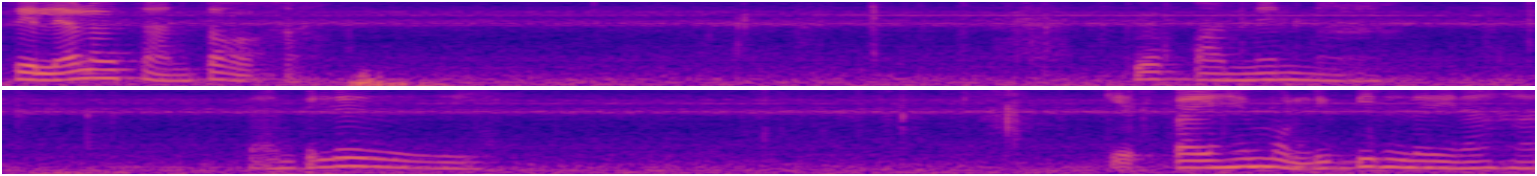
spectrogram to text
เสร็จแล้วเราสานต่อค่ะ เพื่อความแน่นหนา สานไปเลย เก็บไปให้หมดริบบิ้นเลยนะคะ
